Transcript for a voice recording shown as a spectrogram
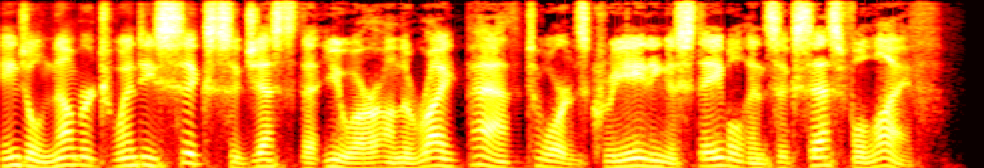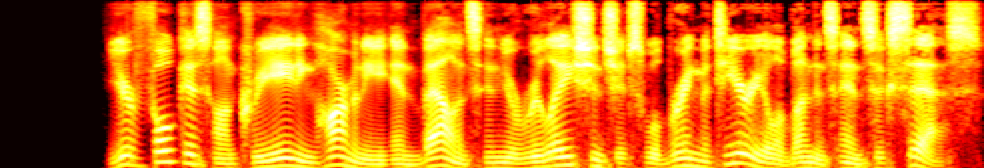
Angel number 26 suggests that you are on the right path towards creating a stable and successful life. Your focus on creating harmony and balance in your relationships will bring material abundance and success.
